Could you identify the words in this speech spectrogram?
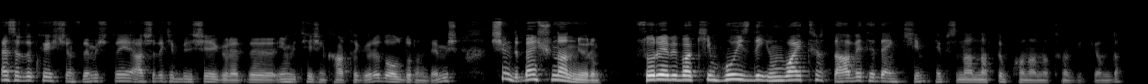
Answer the questions demiş. Aşağıdaki bir şeye göre, e, invitation karta göre doldurun demiş. Şimdi ben şunu anlıyorum. Soruya bir bakayım. Who is the inviter? Davet eden kim? Hepsini anlattım konu anlatımı videomda.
